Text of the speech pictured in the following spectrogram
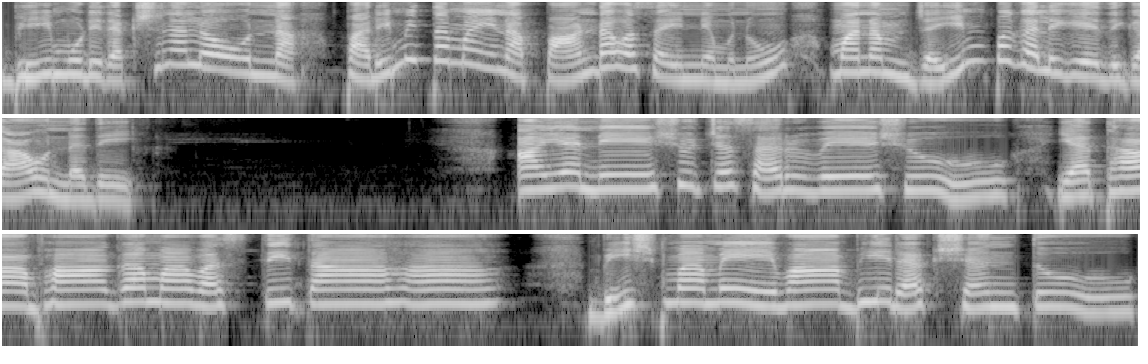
భీముడి రక్షణలో ఉన్న పరిమితమైన పాండవ సైన్యమును మనం జయింపగలిగేదిగా ఉన్నది. అయనేషు చ సర్వేషు యథాభాగమవస్థితా. భీష్మమేవాభిరక్షంతు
